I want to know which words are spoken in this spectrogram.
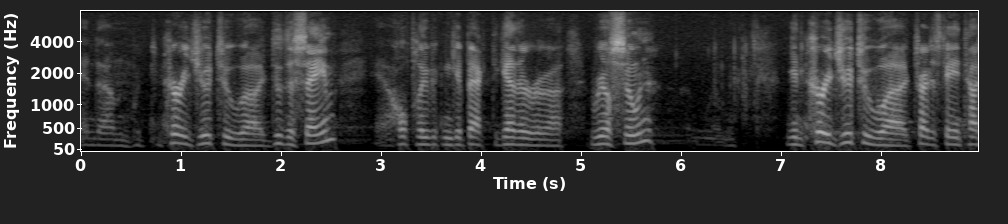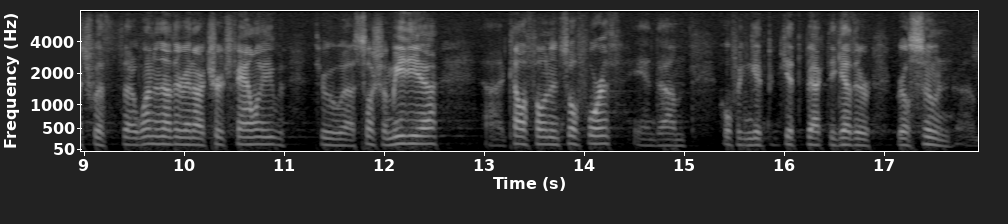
And um, we encourage you to uh, do the same. hopefully, we can get back together real soon. Encourage you to uh, try to stay in touch with uh, one another in our church family through uh, social media, uh, telephone, and so forth. And um, hope we can get, get back together real soon. Um,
